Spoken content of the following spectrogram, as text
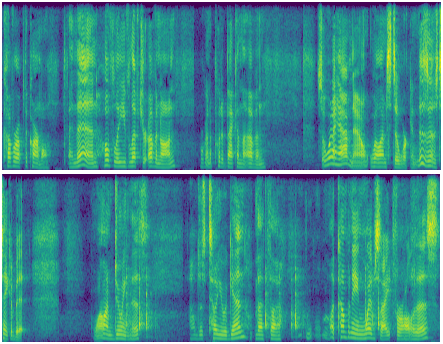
cover up the caramel. And then hopefully you've left your oven on. We're going to put it back in the oven. So what I have now, well I'm still working. This is going to take a bit. While I'm doing this, I'll just tell you again that the accompanying website for all of this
